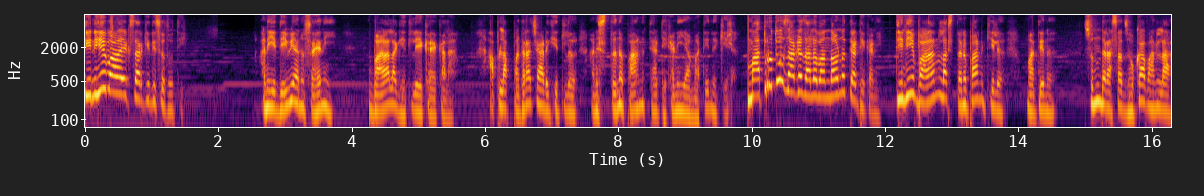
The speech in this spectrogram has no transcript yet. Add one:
तिन्ही बाळं एकसारखी दिसत होती. आणि देवी अनुसयानी बाळाला घेतलं एका एकाला आपला पदराच्या आड घेतलं आणि स्तनपान त्या ठिकाणी या मातेनं केलं. मातृत्व जागं झालं बांधवानं त्या ठिकाणी. तिन्ही बाळांना स्तनपान केलं. मातेनं सुंदर असा झोका बांधला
